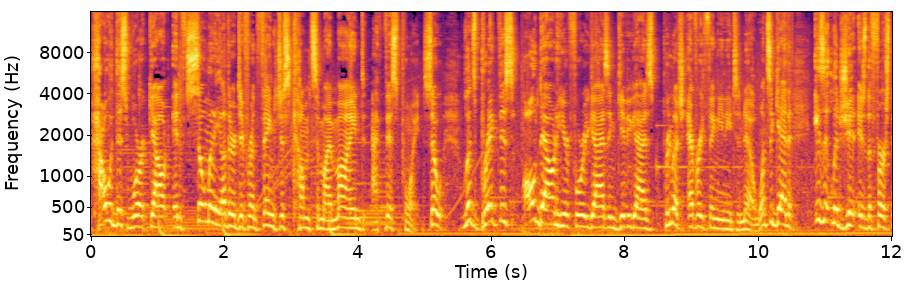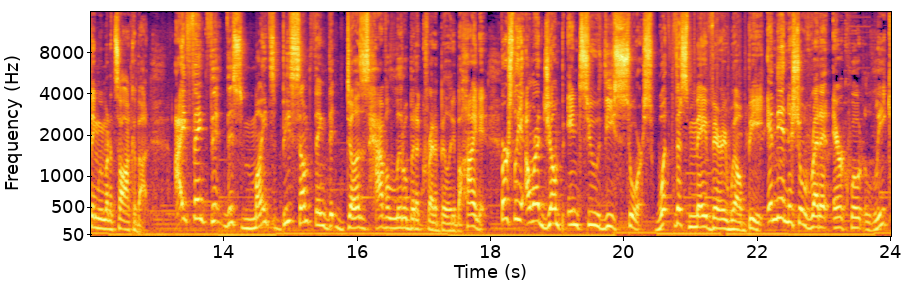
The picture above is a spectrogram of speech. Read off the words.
how would this work out? And so many other different things just come to my mind at this point. So let's break this all down here for you guys and give you guys pretty much everything you need to know. Once again, is it legit is the first thing we want to talk about. I think that this might be something that does have a little bit of credibility behind it. Firstly, I want to jump into the source, what this may very well be. In the initial Reddit air quote leak,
